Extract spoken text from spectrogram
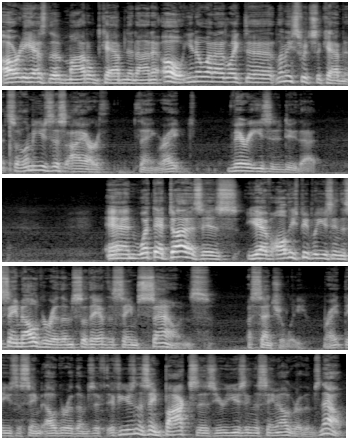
already has the modeled cabinet on it. Oh, you know what? I'd like to let me switch the cabinet. So let me use this IR thing, right? Very easy to do that. And what that does is you have all these people using the same algorithms, so they have the same sounds, essentially, right? They use the same algorithms. If, if you're using the same boxes, you're using the same algorithms. Now,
